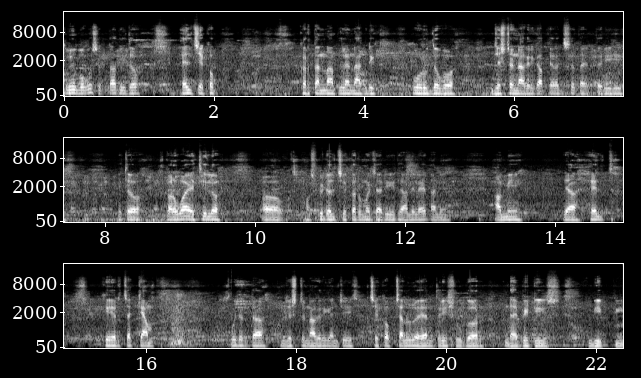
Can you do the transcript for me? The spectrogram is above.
तुम्ही बघू शकता इथं हेल्थ चेकअप करताना आपल्या नागरिक वृद्ध व ज्येष्ठ नागरिक आपल्याला दिसत आहेत. तरीही इथं कळवा येथील हॉस्पिटलचे कर्मचारी इथे आलेले आहेत आणि आम्ही या हेल्थ केअरचा कॅम्प होऊ शकता. ज्येष्ठ नागरिकांचे चेकअप चालू आहे आणि तरी शुगर डायबिटीस बी पी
